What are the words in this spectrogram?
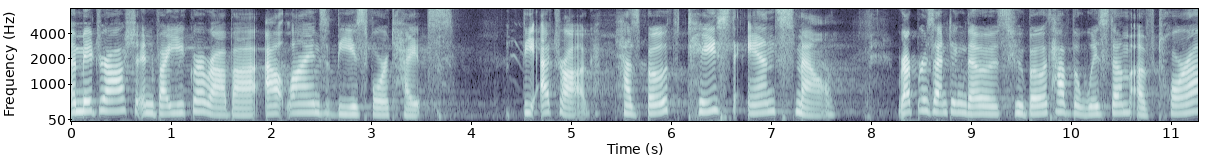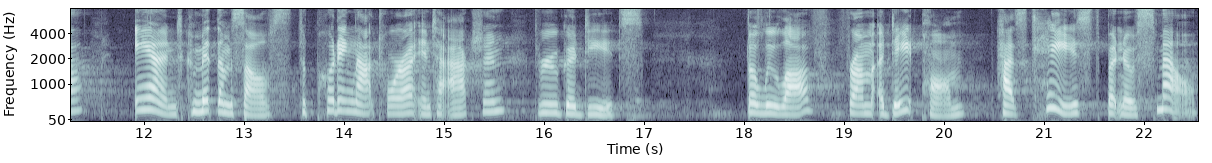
A midrash in Vayikra Rabbah outlines these four types. The etrog has both taste and smell, representing those who both have the wisdom of Torah and commit themselves to putting that Torah into action through good deeds. The lulav from a date palm has taste but no smell,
